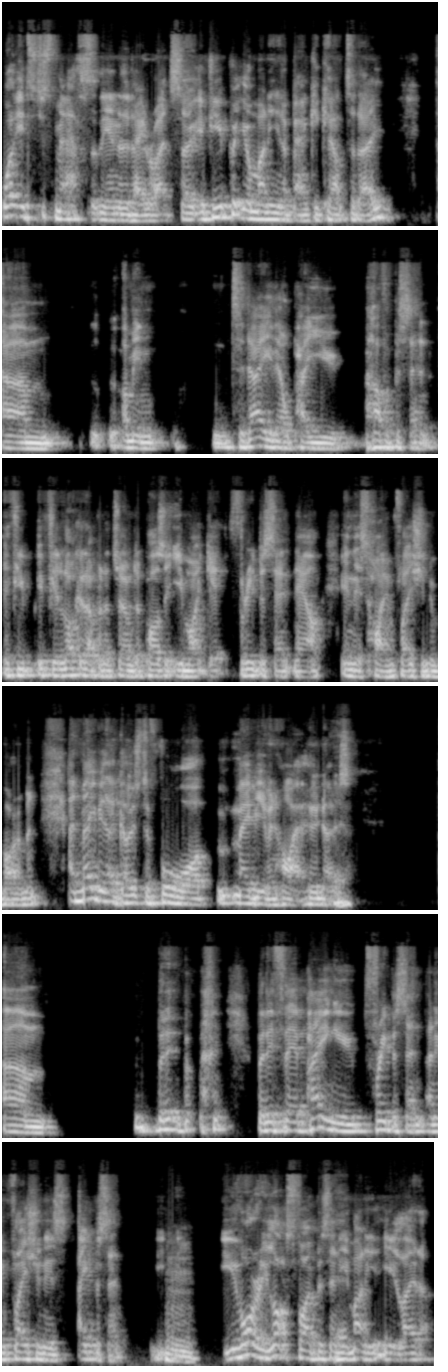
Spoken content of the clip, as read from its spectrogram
Well, it's just maths at the end of the day, right? So if you put your money in a bank account today, um, I mean, today they'll pay you half a percent. If you if you lock it up in a term deposit, you might get three percent now in this high inflation environment, and maybe that goes to four, maybe even higher. Who knows? Yeah. Um, but it, but if they're paying you three percent and inflation is eight percent, mm-hmm. you've already lost five percent of your money a year later,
